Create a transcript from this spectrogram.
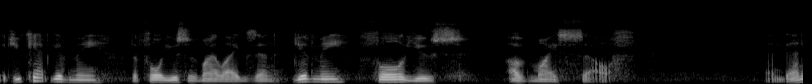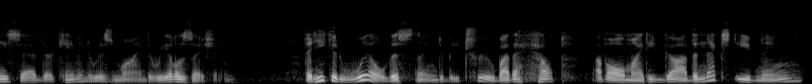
If you can't give me the full use of my legs, then give me full use of myself. And then he said there came into his mind the realization that he could will this thing to be true by the help of Almighty God. The next evening,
